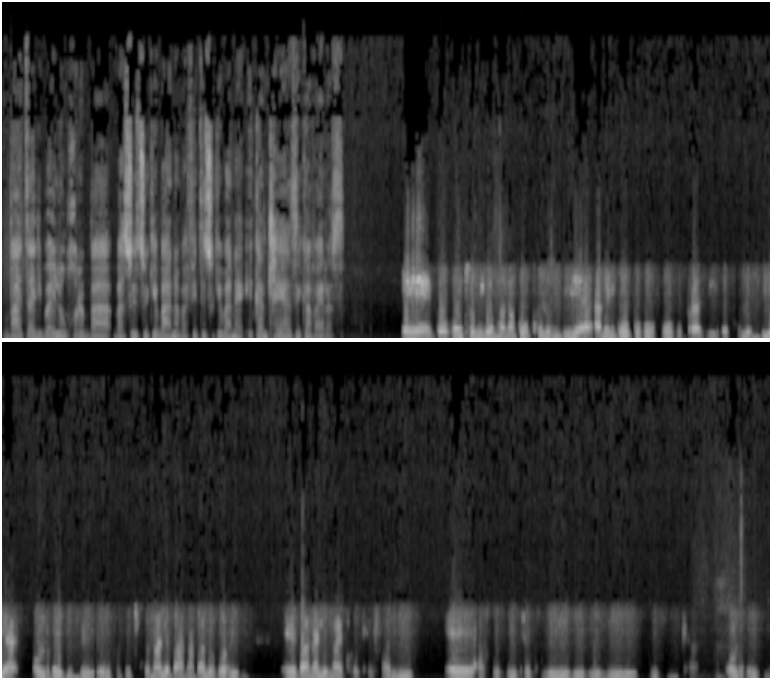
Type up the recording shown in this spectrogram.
batsadi ba e leng gore ba swetswe ke bana ba fetetswe ke bana e ka ntlha ya zika virus? Um ko e thomileng gona ko Colombia i mean ko Brazil ko Colombia already go setse go na le bana ba le gore um ba na le microcephaly um associated le Zika already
